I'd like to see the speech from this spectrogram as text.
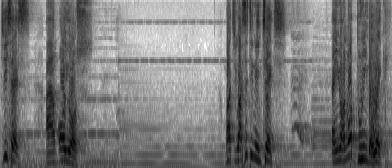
Jesus, I am all yours. But you are sitting in church and you are not doing the work.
